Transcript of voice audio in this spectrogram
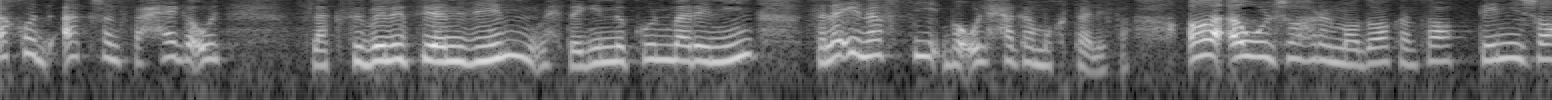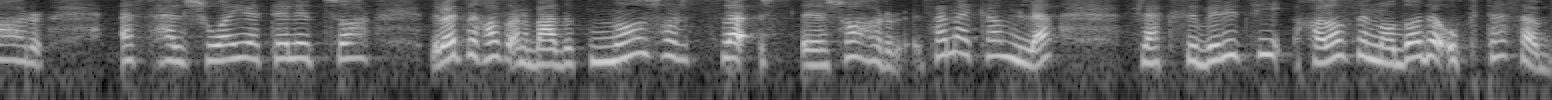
آخد اكشن في حاجة أقول flexibility يا نيفين محتاجين نكون مرنين. فلاقي نفسي بقول حاجة مختلفة. آه أول شهر الموضوع كان صعب تاني شهر أسهل شوية تالت شهر. دلوقتي خلاص أنا بعد 12 س- شهر سنة كاملة flexibility خلاص الموضوع ده اكتسب.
